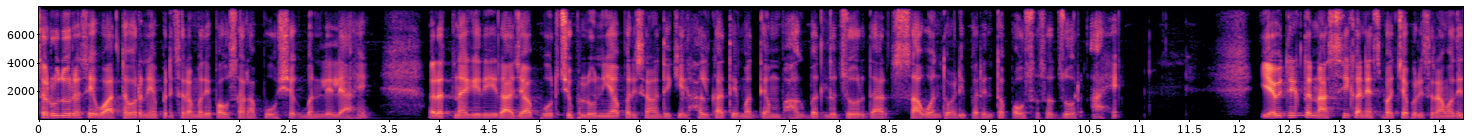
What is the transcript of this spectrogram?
सर्वदूर असे वातावरण या परिसरामध्ये पावसाला पोषक बनलेले आहे. रत्नागिरी राजापूर चिपळूण या परिसरात देखील हलका ते मध्यम भाग बदलत जोरदार सावंतवाडीपर्यंत पावसाचा जोर आहे. या व्यतिरिक्त नाशिक आणि आसपासच्या परिसरामध्ये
